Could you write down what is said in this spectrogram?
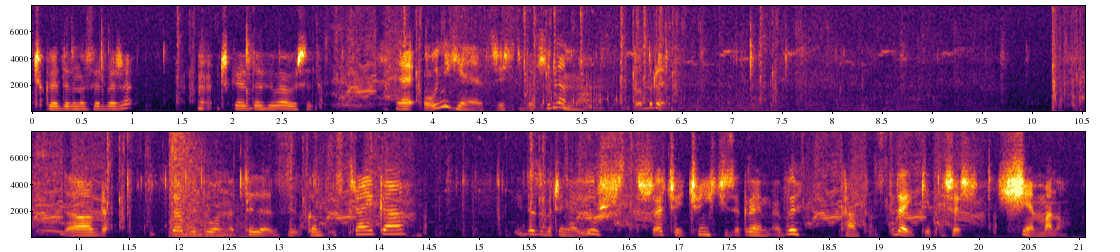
Czekaj, na serwerze? No, to chyba wyszedł. Nie, u nich jest 32 kile ma. Dobry. Dobra, to by było na tyle z Counter Strike'a. I do zobaczenia już w trzeciej części zagrajmy w Counter Strike 1.6. Siemano.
